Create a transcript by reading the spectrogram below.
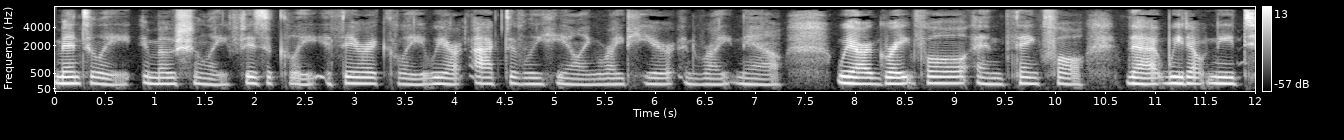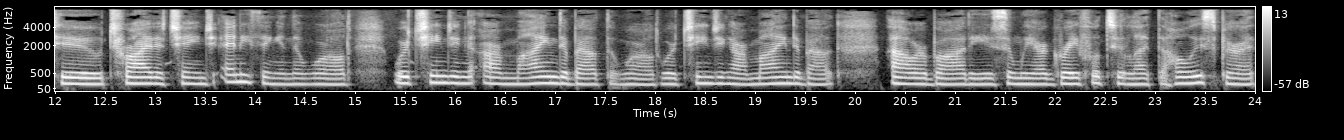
mentally, emotionally, physically, etherically. We are actively healing right here and right now. We are grateful and thankful that we don't need to try to change anything in the world. We're changing our mind about the world. We're changing our mind about our bodies, and we are grateful to let the Holy Spirit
